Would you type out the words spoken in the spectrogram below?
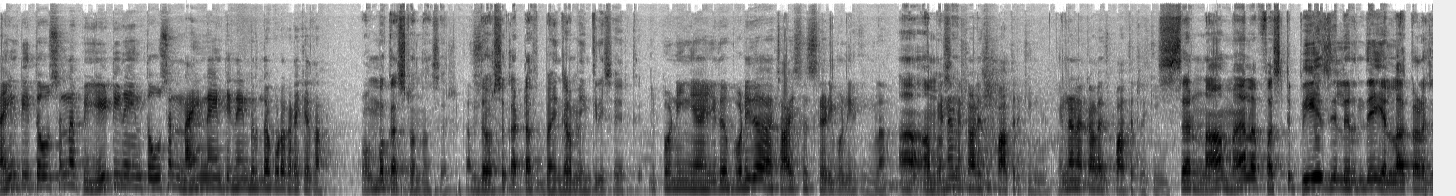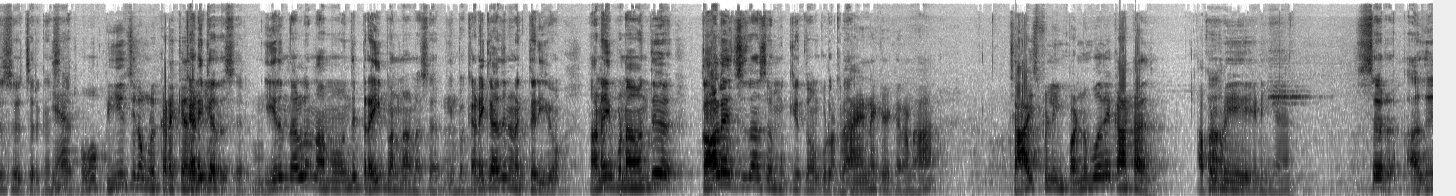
நைன்ட்டி தௌசண்ட் இப்போ eighty nine thousand nine ninety nine இருந்தால் கூட கிடைக்காதா? ரொம்ப கஷ்டம் தான் சார் இந்த வருஷம் கட் ஆஃப் பயங்கரமாக இன்க்ரீஸ் ஆயிருக்கு. இப்போ நீங்கள் இதைப்படி தான் சாய்ஸஸ் ரெடி பண்ணியிருக்கீங்களா ஆ ஆமாம் என்னென்ன காலேஜ் பார்த்துருக்கீங்க? என்னென்ன காலேஜ் பார்த்துட்டு இருக்கீங்க சார் நான் மேலே ஃபர்ஸ்ட் பிஹெச்ல இருந்தே எல்லா காலேஜஸும் வச்சிருக்கேன் சார் ஓ பிஹெச்சியில் உங்களுக்கு கிடைக்காது. கிடைக்காது சார் இருந்தாலும் நம்ம வந்து ட்ரை பண்ணலாம்ல சார் இப்போ கிடைக்காதுன்னு எனக்கு தெரியும். ஆனால் இப்போ நான் வந்து காலேஜ் தான் சார் முக்கியத்துவம் கொடுக்குறேன். நான் என்ன கேட்குறேன்னா சாய்ஸ் ஃபில்லிங் பண்ணும்போதே காட்டாது. அப்புறம் இப்படி நீங்கள் சார் அது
